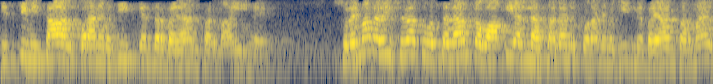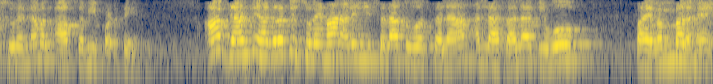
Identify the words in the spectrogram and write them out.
اس کی مثال قرآن مجید کے اندر بیان فرمائی ہے۔ سلیمان علیہ السلاۃ والسلام کا واقعہ اللہ تعالیٰ نے قرآن مجید میں بیان فرمایا، سورہ نمل آپ سبھی پڑھتے ہیں۔ آپ جانتے ہیں حضرت سلیمان علیہ السلاۃ والسلام اللہ تعالیٰ کے وہ پیغمبر ہیں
